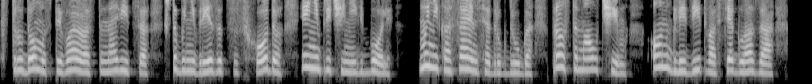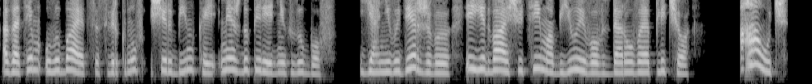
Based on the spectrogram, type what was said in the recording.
с трудом успеваю остановиться, чтобы не врезаться сходу и не причинить боль. Мы не касаемся друг друга, просто молчим. Он глядит во все глаза, а затем улыбается, сверкнув щербинкой между передних зубов. Я не выдерживаю и едва ощутимо бью его в здоровое плечо. «Ауч!»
